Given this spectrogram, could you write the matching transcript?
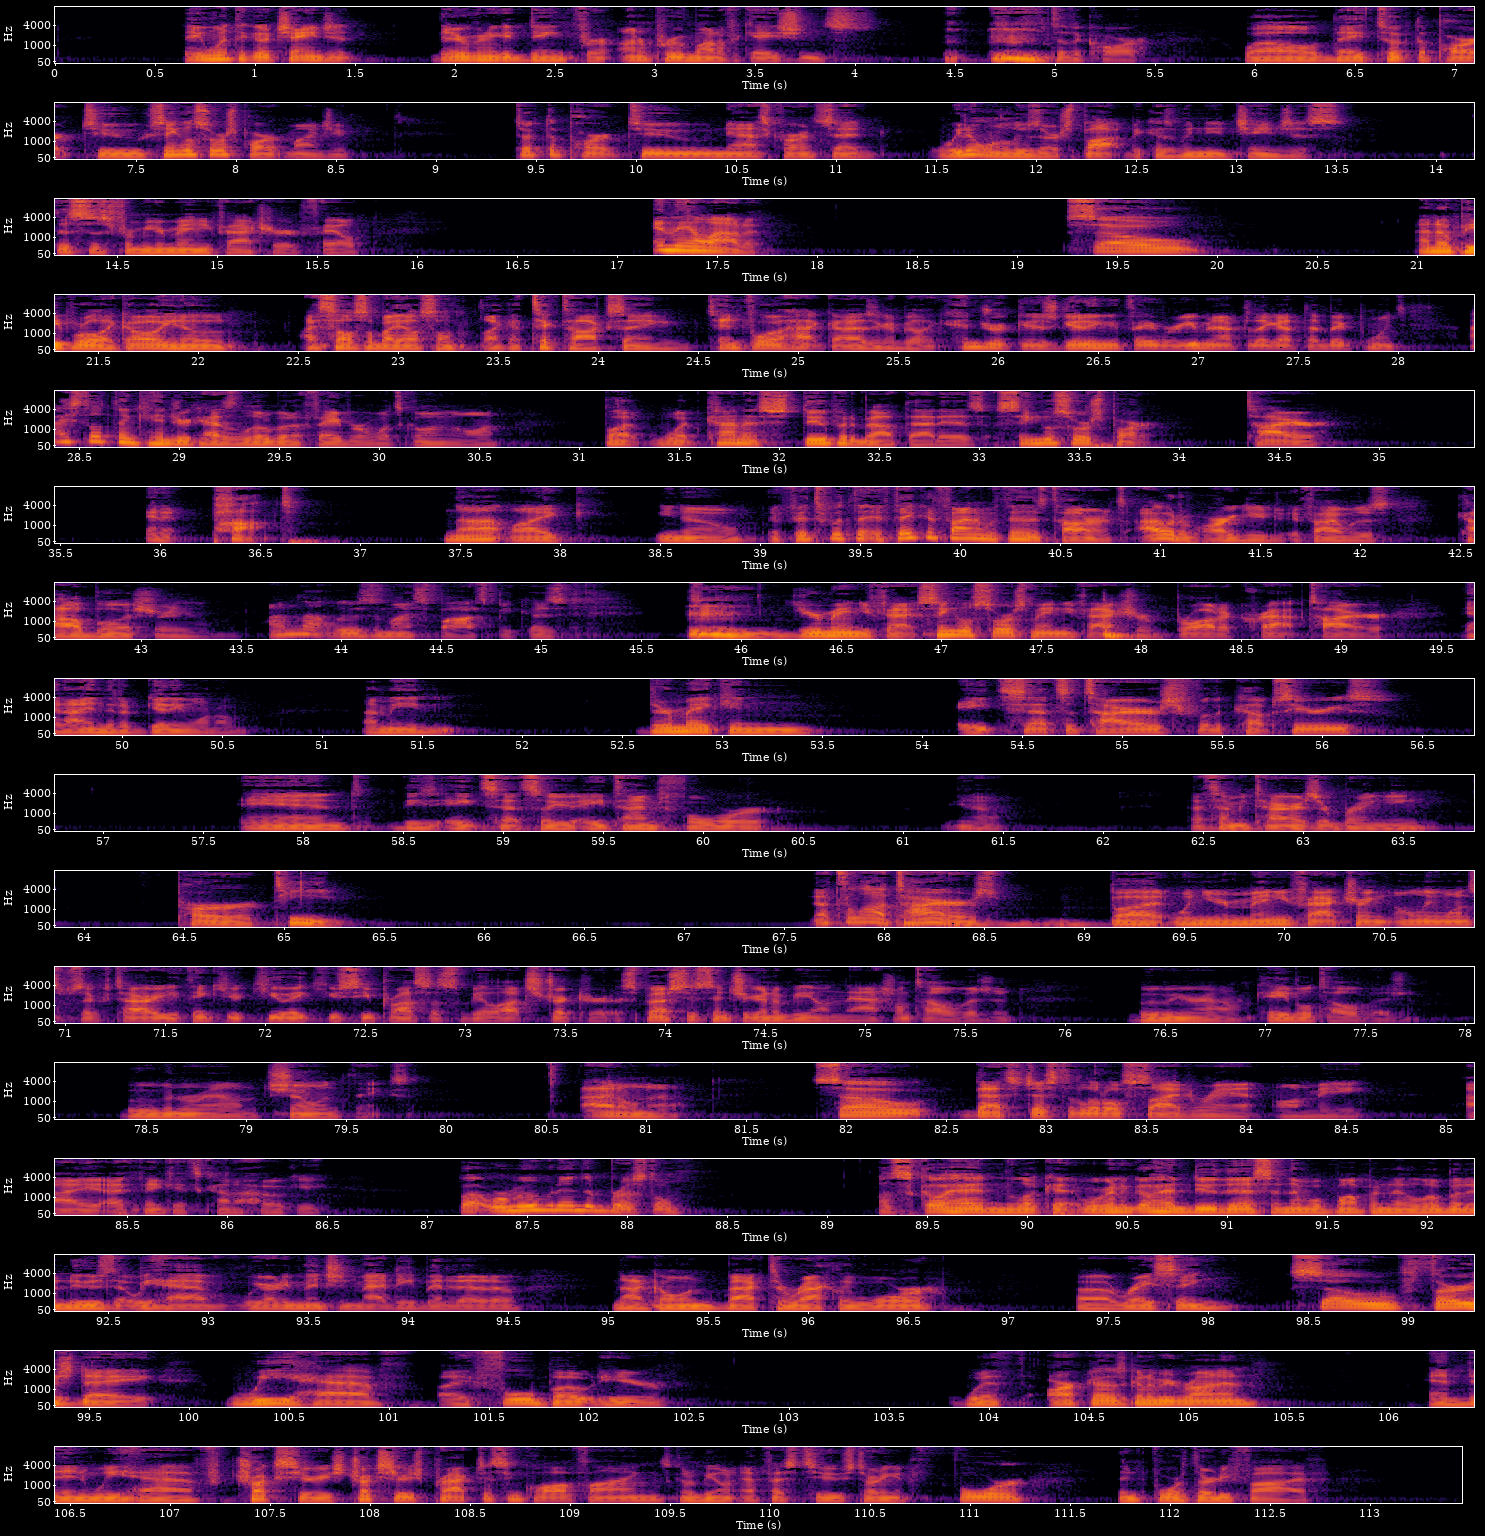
They went to go change it. They were going to get dinged for unapproved modifications to the car. Well, they took the part to single source part, mind you, took the part to NASCAR and said, "We don't want to lose our spot because we need to change this. This is from your manufacturer. It failed," and they allowed it. So, I know people are like, "Oh, you know." I saw somebody else on like a TikTok saying tinfoil hat guys are going to be like Hendrick is getting in favor even after they got that big points. I still think Hendrick has a little bit of favor of what's going on. But what kind of stupid about that is a single source part, tire, and it popped. Not like you know, if it's within, if they could find it within his tolerance, I would have argued if I was Kyle Busch or anything. I'm not losing my spots because your manufa- single source manufacturer brought a crap tire and I ended up getting one of them. I mean, they're making eight sets of tires for the Cup Series, and these eight sets, so you eight times four, you know, that's how many tires they're bringing per team that's a lot of tires. But when you're manufacturing only one specific tire, you think your QA QC process will be a lot stricter, especially since you're going to be on national television, moving around, cable television, moving around, showing things. I don't know. So that's just a little side rant on me. I, I think it's kind of hokey. But we're moving into Bristol. Let's go ahead and look at. We're going to go ahead and do this, and then we'll bump into a little bit of news that we have. We already mentioned Matt DiBenedetto not going back to Rackley War uh, racing. So Thursday we have a full boat here with ARCA is going to be running, and then we have Truck Series. Truck Series practice and qualifying is going to be on FS2 starting at four, then 4:35.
